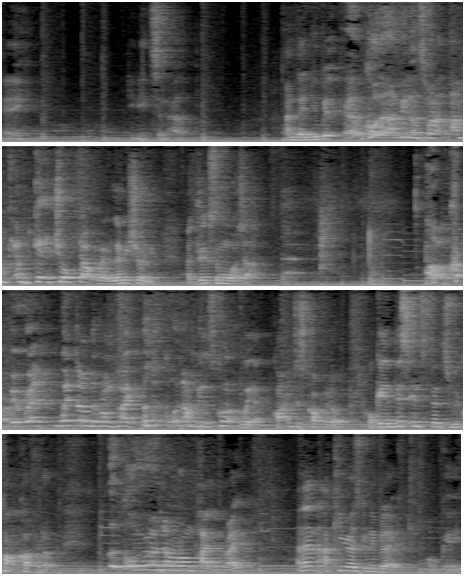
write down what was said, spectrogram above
Hey, you need some help. And then you'll be like, call an ambulance, man. I'm, I'm getting choked out, right? Let me show you. I drink some water. Oh crap, it went, went down the wrong pipe. Call an ambulance, call Wait, can't I just cough it up? Okay, in this instance, we can't cough it up. Going around the wrong pipe, right? And then Akira's gonna be like, okay,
